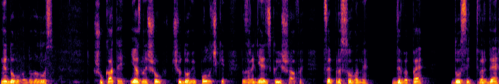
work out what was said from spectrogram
Недовго довелось шукати. Я знайшов чудові полочки з радянської шафи. Це пресоване ДВП, досить тверде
